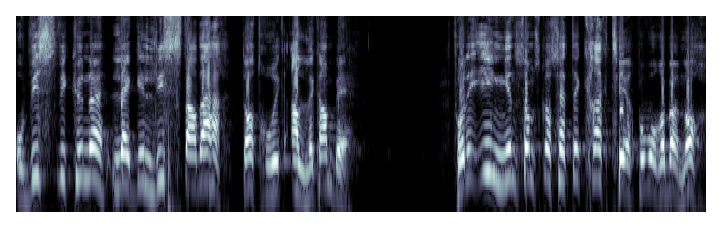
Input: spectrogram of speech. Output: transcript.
Og hvis vi kunne legge lista der, da tror jeg alle kan be. For det er ingen som skal sette karakter på våre bønner.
